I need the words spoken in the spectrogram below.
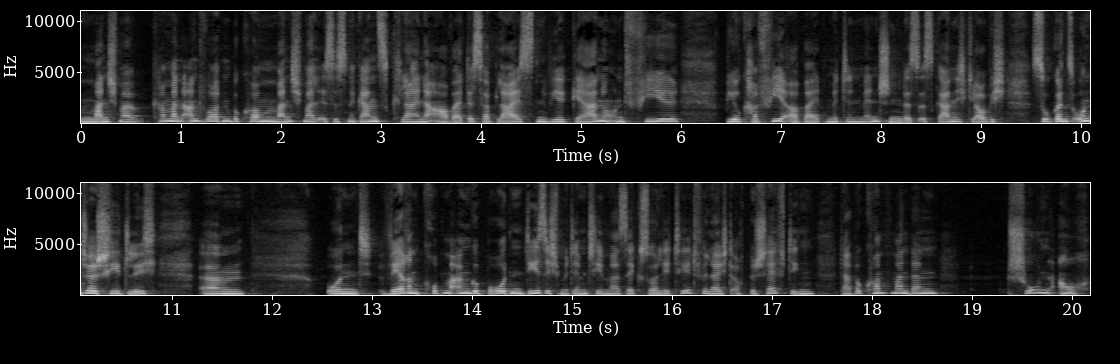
Manchmal kann man Antworten bekommen, manchmal ist es eine ganz kleine Arbeit. Deshalb leisten wir gerne und viel Biografiearbeit mit den Menschen. Das ist gar nicht, glaube ich, so ganz unterschiedlich. Ähm, und während Gruppenangeboten, die sich mit dem Thema Sexualität vielleicht auch beschäftigen, da bekommt man dann schon auch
